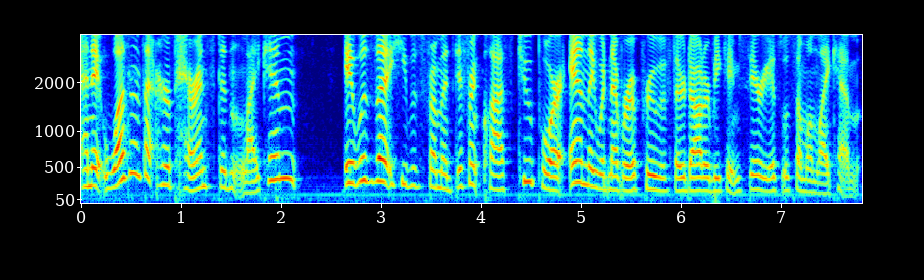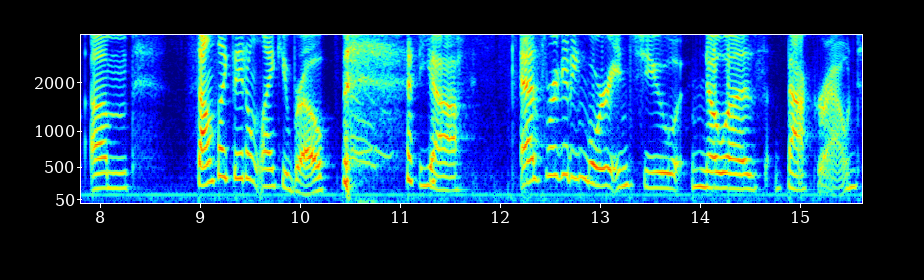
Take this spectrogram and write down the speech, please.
and it wasn't that her parents didn't like him. It was that he was from a different class, too poor, and they would never approve if their daughter became serious with someone like him. Um, sounds like they don't like you, bro. yeah. As we're getting more into Noah's background,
